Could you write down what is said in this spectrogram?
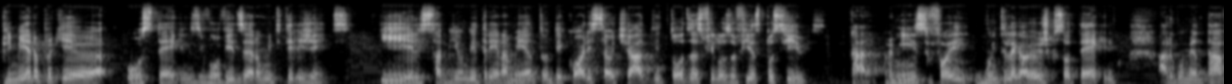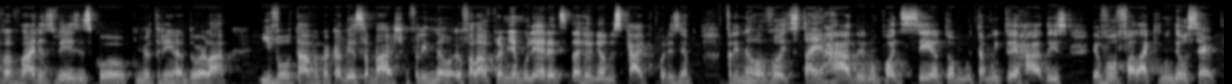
Primeiro porque os técnicos envolvidos eram muito inteligentes. E eles sabiam de treinamento, decore salteado de todas as filosofias possíveis. Cara, para mim isso foi muito legal. Eu, hoje que sou técnico, argumentava várias vezes com o meu treinador lá e voltava com a cabeça baixa. Eu falei, não, eu falava para minha mulher antes da reunião no Skype, por exemplo. Falei, não, eu vou, isso tá errado, não pode ser, eu tô, tá muito errado isso. Eu vou falar que não deu certo.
